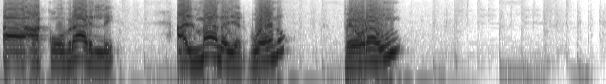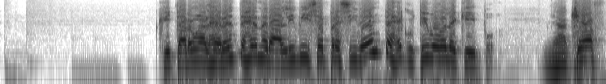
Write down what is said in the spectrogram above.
a- a cobrarle al manager. Bueno, peor aún, quitaron al gerente general y vicepresidente ejecutivo del equipo, Ñaca. Jeff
